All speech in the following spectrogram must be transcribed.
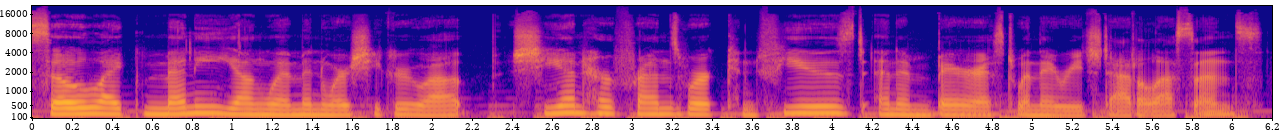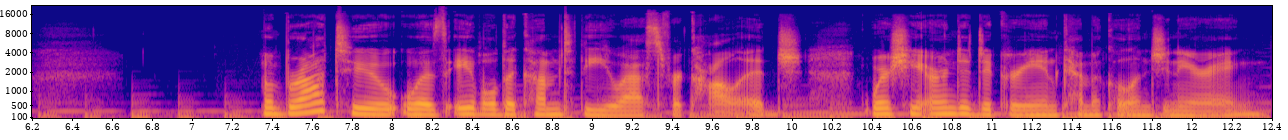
So, like many young women where she grew up, she and her friends were confused and embarrassed when they reached adolescence. Mebratu was able to come to the US for college, where she earned a degree in chemical engineering.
